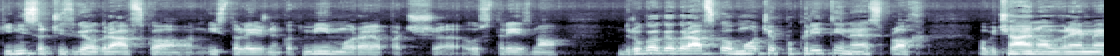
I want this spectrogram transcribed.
ki niso čisto geografsko istoležne kot mi, morajo pač uh, ustrezno drugo geografsko območje pokriti, ne, sploh običajno vreme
